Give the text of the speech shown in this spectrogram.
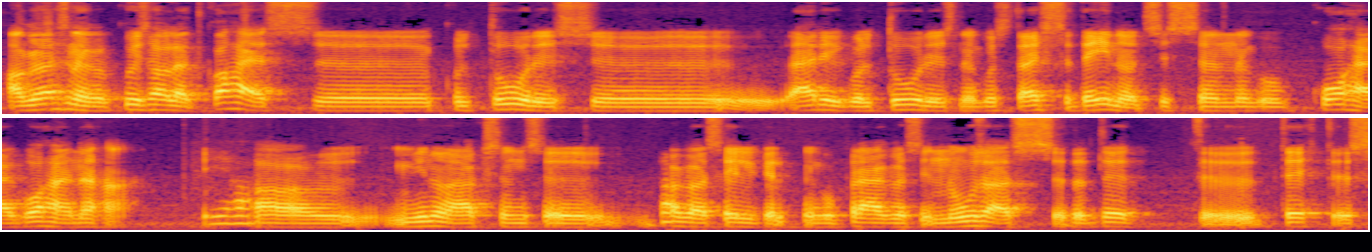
aga ühesõnaga, kui sa oled kahes äh, kultuuris äh,, ärikultuuris nagu seda asja teinud, siis see on nagu kohe-kohe näha. ja minu jaoks on see väga selgelt nagu praegu siin USA-s seda tööd tehtes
